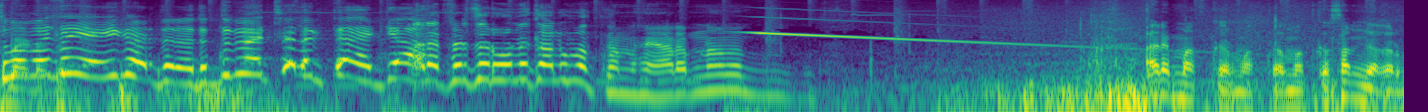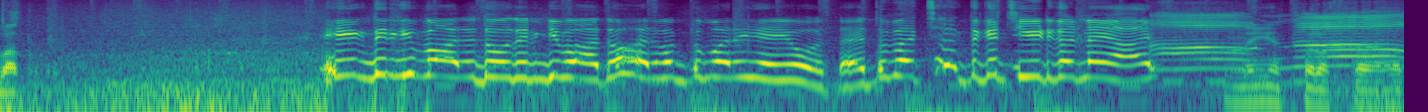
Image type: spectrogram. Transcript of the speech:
तुम हमेशा यही करते रहते तुम्हें अच्छा लगता है क्या? अरे फिर से रोने चालू मत करना यार अपना अरे मत कर मत कर मत कर समझा कर बात एक दिन की बात है दो दिन की बात हो हर वक्त तुम्हारा यही होता है। तुम्हें अच्छा लगता है चीट करना यार। नहीं अच्छा लगता यार।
